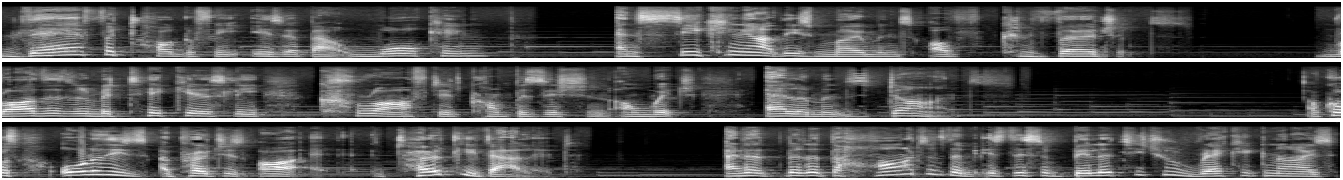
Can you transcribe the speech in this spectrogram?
their photography is about walking, and seeking out these moments of convergence rather than a meticulously crafted composition on which elements dance. Of course, all of these approaches are eh, totally valid, and at, but at the heart of them is this ability to recognize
